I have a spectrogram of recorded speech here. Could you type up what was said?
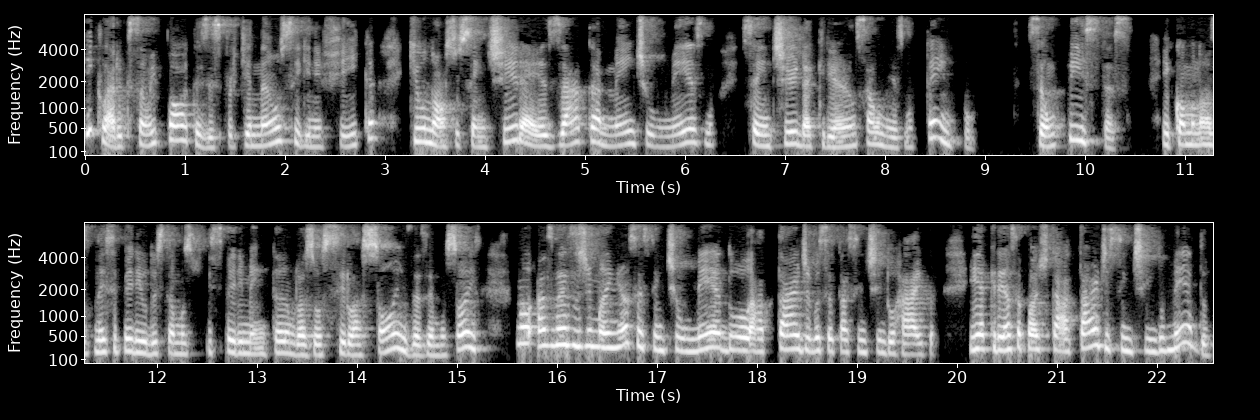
E claro que são hipóteses, porque não significa que o nosso sentir é exatamente o mesmo sentir da criança ao mesmo tempo. São pistas. E como nós, nesse período, estamos experimentando as oscilações das emoções, às vezes de manhã você sentiu medo, à tarde você está sentindo raiva. E a criança pode estar à tarde sentindo medo.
